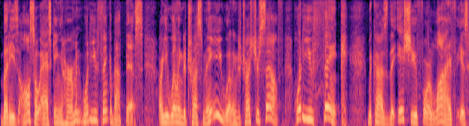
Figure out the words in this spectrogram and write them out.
but He's also asking Herman, what do you think about this? Are you willing to trust me? Are you willing to trust yourself? What do you think? Because the issue for life is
